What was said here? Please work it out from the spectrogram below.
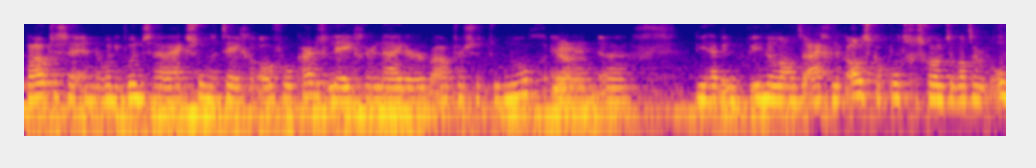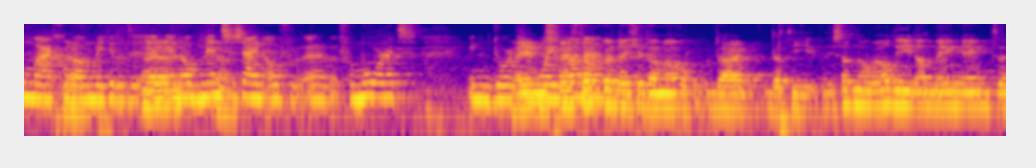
Bouterse en Ronnie Brunswijk stonden tegenover elkaar. Dus legerleider Bouterse toen nog. Ja. En eh, die hebben in het binnenland eigenlijk alles kapot geschoten wat er om maar gewoon, weet je. Dat, en, ook mensen zijn over, eh, vermoord in een Maar je Moiwana. ook eh, dat je dan eh, op daar, dat die, is dat nou wel, die je dan meeneemt eh,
